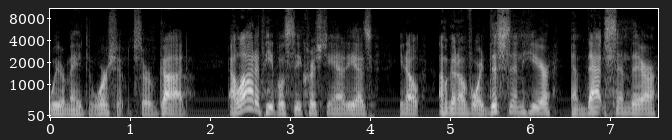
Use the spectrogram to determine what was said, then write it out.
We are made to worship, serve God. A lot of people see Christianity as, you know, I'm going to avoid this sin here and that sin there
